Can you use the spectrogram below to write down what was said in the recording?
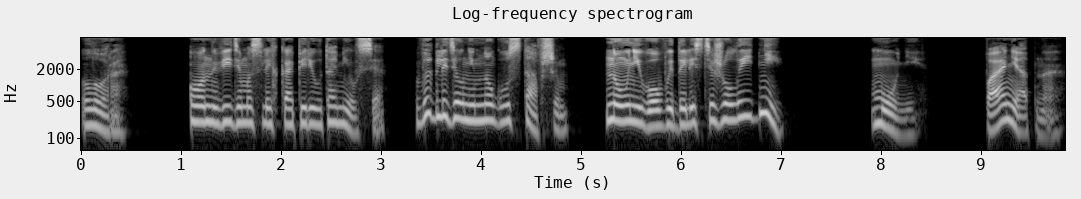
Лора. Он, видимо, слегка переутомился, выглядел немного уставшим, но у него выдались тяжелые дни. Муни. Понятно.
